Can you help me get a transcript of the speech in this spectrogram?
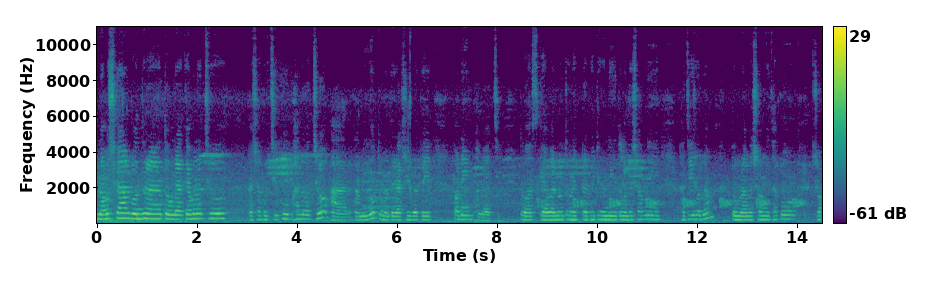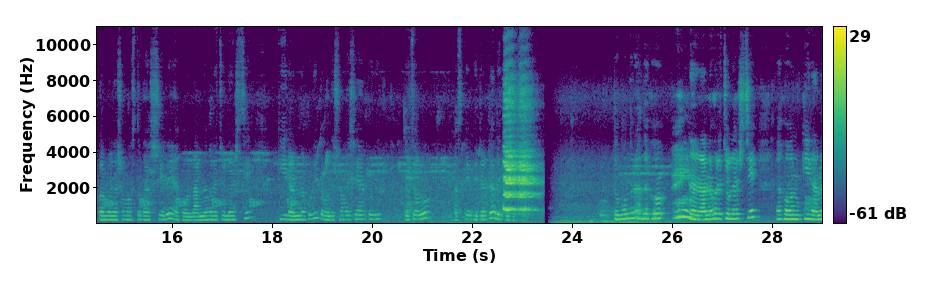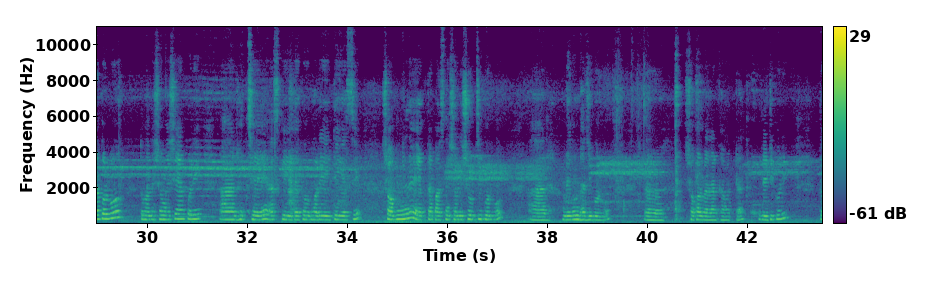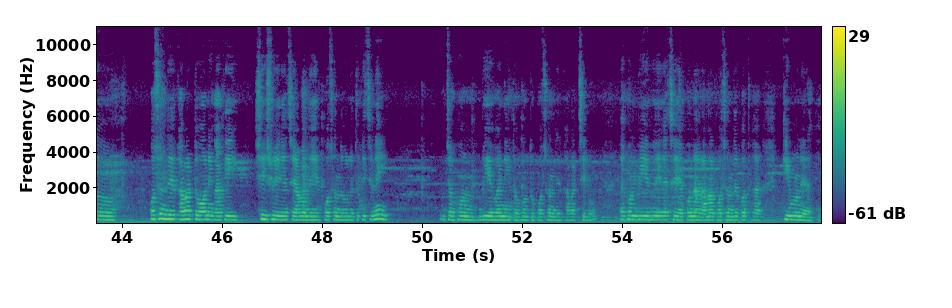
নমস্কার বন্ধুরা, তোমরা কেমন আছো? আশা করছি খুব ভালো আছো, আর আমিও তোমাদের আশীর্বাদে অনেক ভালো আছি। তো আজকে আবার নতুন একটা ভিডিও নিয়ে তোমাদের সামনে হাজির হলাম। তোমরা আমার সঙ্গে থাকো। সকালবেলা সমস্ত কাজ সেরে এখন রান্নাঘরে চলে আসছি। কি রান্না করি তোমাদের সঙ্গে শেয়ার করি। তো চলো আজকে ভিডিওটা দেখতে তো বন্ধুরা দেখো, রান্নাঘরে চলে আসছি। এখন কি রান্না করব? তোমাদের সঙ্গে শেয়ার করি। আর হচ্ছে আজকে দেখো ঘরে এইটাই আছে। সব মিলে একটা পাঁচমিশালি সবজি করব আর বেগুন ভাজি করব। সকালবেলার খাবারটা রেডি করি। তো পছন্দের খাবার তো অনেক আগেই শেষ হয়ে গেছে। আমাদের পছন্দ বলে তো কিছু নেই। যখন বিয়ে হয়নি তখন তো পছন্দের খাবার ছিল। এখন বিয়ে হয়ে গেছে, এখন আর আমার পছন্দের কথা কি মনে রাখে?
